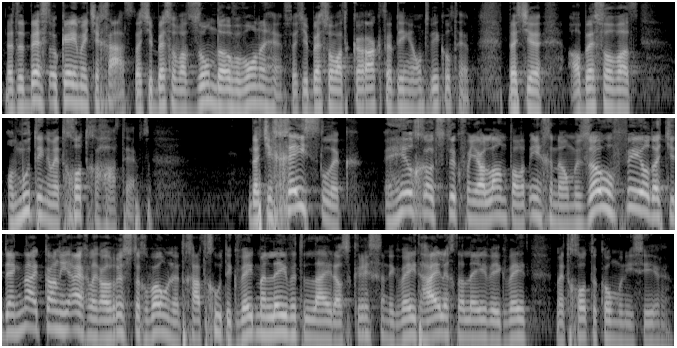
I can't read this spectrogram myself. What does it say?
Dat het best oké met je gaat. Dat je best wel wat zonde overwonnen hebt. Dat je best wel wat karakterdingen ontwikkeld hebt. Dat je al best wel wat ontmoetingen met God gehad hebt. Dat je geestelijk een heel groot stuk van jouw land al hebt ingenomen. Zoveel dat je denkt, nou ik kan hier eigenlijk al rustig wonen. Het gaat goed. Ik weet mijn leven te leiden als christen. Ik weet heilig te leven. Ik weet met God te communiceren.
